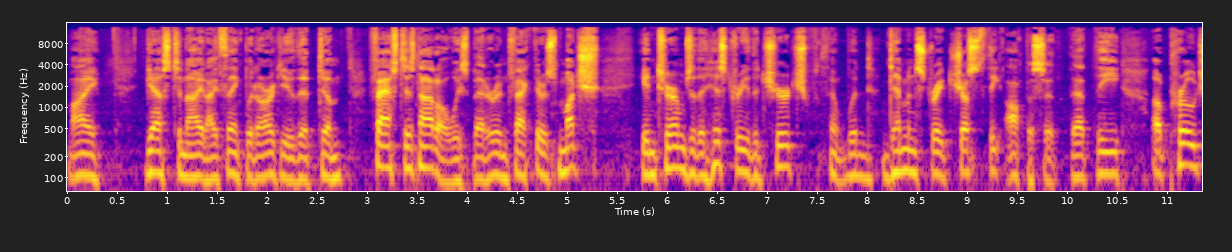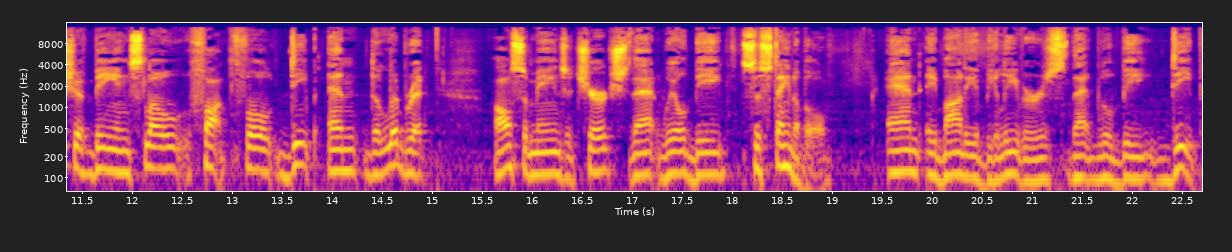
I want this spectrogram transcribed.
My guest tonight, I think, would argue that um, fast is not always better. In fact, there's much in terms of the history of the church that would demonstrate just the opposite that the approach of being slow, thoughtful, deep, and deliberate also means a church that will be sustainable and a body of believers that will be deep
